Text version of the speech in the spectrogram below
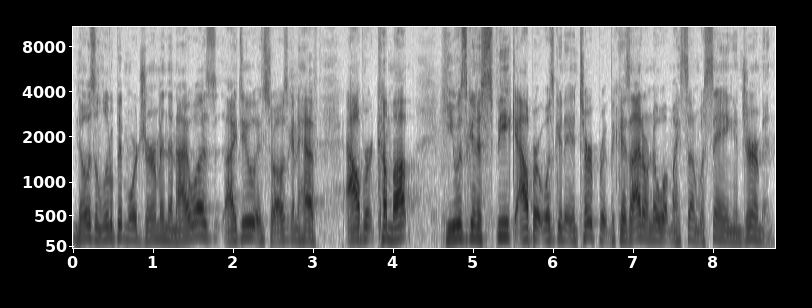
knows a little bit more German than I was, I do, and so I was going to have Albert come up. He was going to speak, Albert was going to interpret because I don't know what my son was saying in German.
